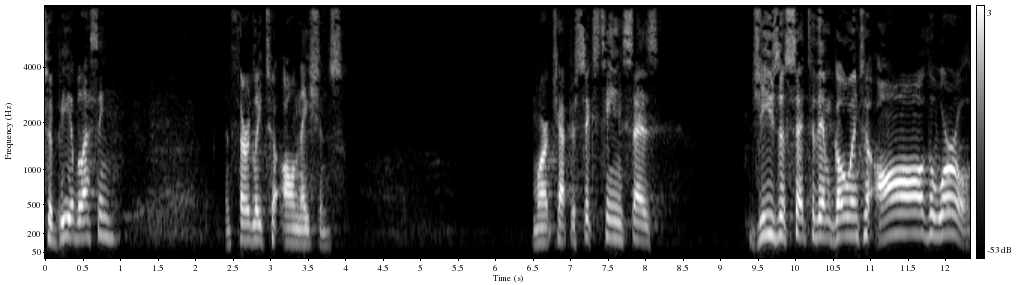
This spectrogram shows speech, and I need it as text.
to be a blessing. And thirdly, to all nations. Mark chapter 16 says, Jesus said to them, go into all the world.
